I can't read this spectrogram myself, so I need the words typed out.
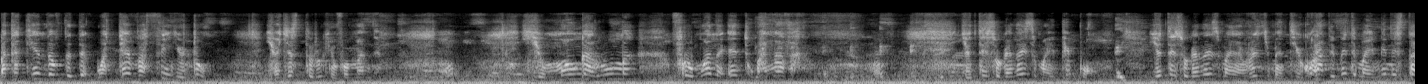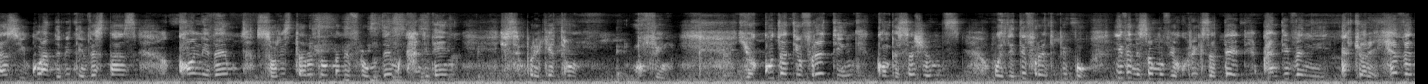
but at the end of the day, whatever thing you do, you're just looking for money. You monger rumor from one end to another. You disorganize my people. You disorganize my arrangement. You go and meet my ministers. You go and meet investors, con them, solicit a lot of money from them, and then you simply get on moving. You're good at inflating compensations with the different people. Even some of your colleagues are dead, and even actually heaven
